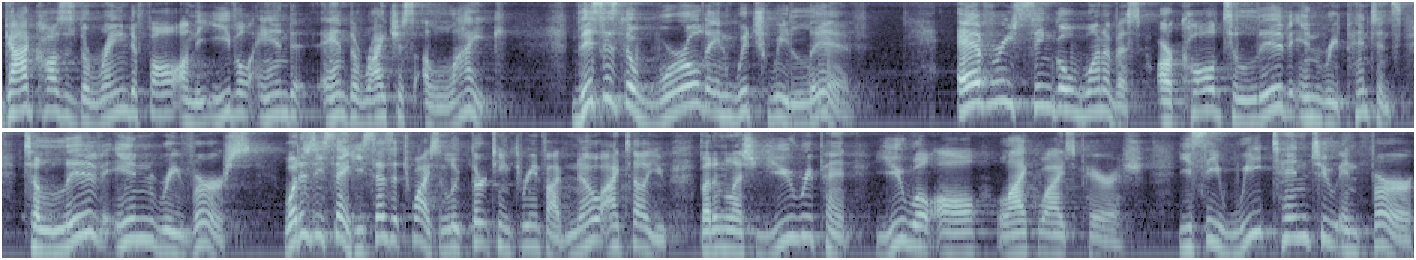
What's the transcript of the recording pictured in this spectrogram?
God causes the rain to fall on the evil and, and the righteous alike. This is the world in which we live. Every single one of us are called to live in repentance, to live in reverse what does he say? He says it twice in Luke 13, 3 and 5. No, I tell you, but unless you repent, you will all likewise perish. You see, we tend to infer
